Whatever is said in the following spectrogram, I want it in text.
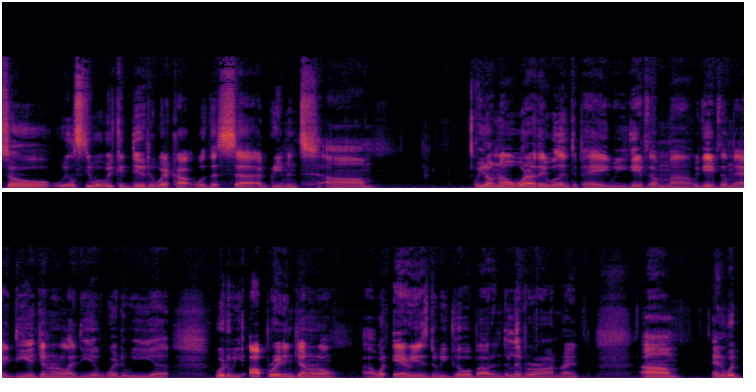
so we'll see what we could do to work out with this uh, agreement. Um, we don't know what are they willing to pay. We gave them uh, we gave them the idea, general idea of where do we uh, where do we operate in general. Uh, what areas do we go about and deliver on, right? Um, and what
